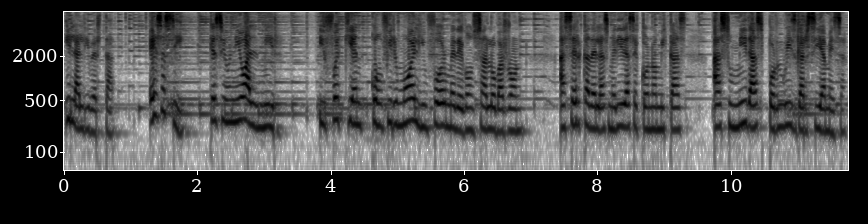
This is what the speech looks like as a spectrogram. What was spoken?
y la libertad. Es así que se unió al MIR, y fue quien confirmó el informe de Gonzalo Barrón acerca de las medidas económicas asumidas por Luis García Mesa.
